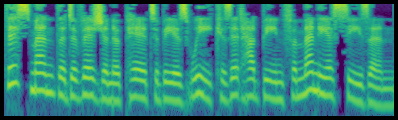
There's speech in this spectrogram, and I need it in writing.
This meant the division appeared to be as weak as it had been for many a season.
